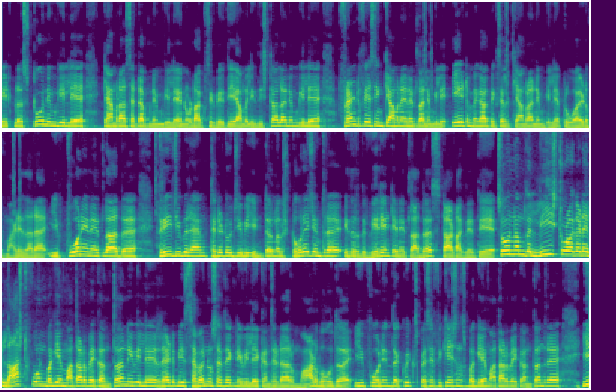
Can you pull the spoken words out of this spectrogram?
eight plus two ನಿಮ್ಗೆ ಇಲ್ಲಿ ಕ್ಯಾಮ್ರಾ ಸೆಟಪ್ ನಿಮ್ಗೆ ಇಲ್ಲೇ ನೋಡಕ್ಕೆ ಸಿಗೈತಿ. ಆಮೇಲೆ ಇದಿಷ್ಟ ಅಲ್ಲ ನಿಮ್ಗೆ ಇಲ್ಲಿ ಫ್ರಂಟ್ ಫೇಸಿಂಗ್ ಕ್ಯಾಮ್ರಾ ಏನೈತಲ್ಲ ನಿಮ್ಗೆ ಇಲ್ಲಿ ಏಯ್ಟ್ ಮೆಗಾ ಪಿಕ್ಸೆಲ್ ಕ್ಯಾಮ್ರಾ ನಿಮ್ಗೆ ಇಲ್ಲೇ ಪ್ರೊವೈಡ್ ಮಾಡಿದ್ದಾರೆ ಈ ಫೋನ್ ಏನೈತಲ್ಲ ಅದು? Three G B RAM thirty two G B internal storage ಅಂತ ಇದ್ರದ್ದು ವೇರಿಯಂಟ್ ಏನೈತಲ್ಲ ಅದು? ಸ್ಟಾರ್ಟ್ ಆಗ್ತೈತಿ. ಸೊ ನಮ್ದು ಲೀಸ್ಟ್ ಒಳಗಡೆ ಲಾಸ್ಟ್ ಫೋನ್ ಬಗ್ಗೆ ಮಾತಾಡಬೇಕಂತ ನೀವು ಇಲ್ಲಿ ರೆಡ್ಮಿ ಸೆವೆನ್ ಸದ್ಯಕ್ಕೆ ನೀವು ಇಲ್ಲಿ ಕನ್ಸಿಡರ್ ಮಾಡಬಹುದು. ಈ ಫೋನಿಂದ ಕ್ವಿಕ್ ಸ್ಪೆಸಿಫಿಕೇಶನ್ಸ್ ಬಗ್ಗೆ ಮಾತಾಡಬೇಕಂತಂದರೆ ಈ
